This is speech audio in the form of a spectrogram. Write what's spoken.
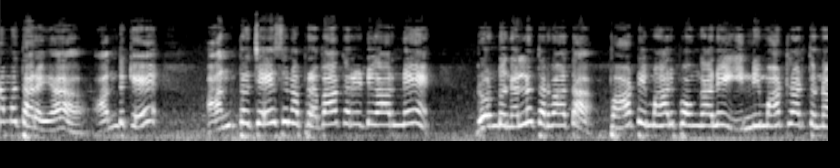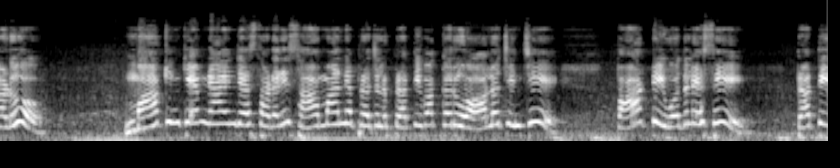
నమ్ముతారయ్యా? అందుకే అంత చేసిన ప్రభాకర్ రెడ్డి గారినే రెండు నెలల తర్వాత పార్టీ మారిపోగానే ఇన్ని మాట్లాడుతున్నాడు. మాకింకేం న్యాయం చేస్తాడని సామాన్య ప్రజలు ప్రతి ఒక్కరూ ఆలోచించి పార్టీ వదిలేసి ప్రతి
